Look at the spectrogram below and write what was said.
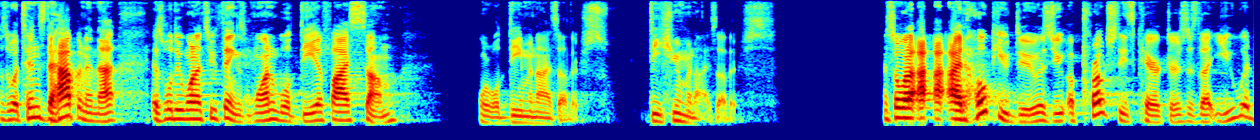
Because what tends to happen in that is we'll do one of two things. One, we'll deify some, or we'll demonize others, dehumanize others. And so, what I, would hope you do as you approach these characters is that you would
